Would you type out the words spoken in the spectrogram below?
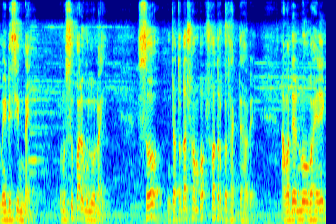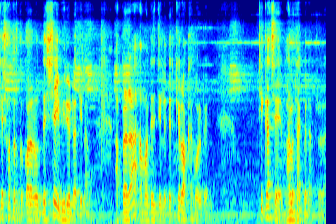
মেডিসিন নাই, কোনো সুপারগুলো নাই। সো যতটা সম্ভব সতর্ক থাকতে হবে। আমাদের নৌবাহিনীকে সতর্ক করার উদ্দেশ্যে এই ভিডিওটা দিলাম। আপনারা আমাদের জেলেদেরকে রক্ষা করবেন। ঠিক আছে? ভালো থাকবেন আপনারা।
